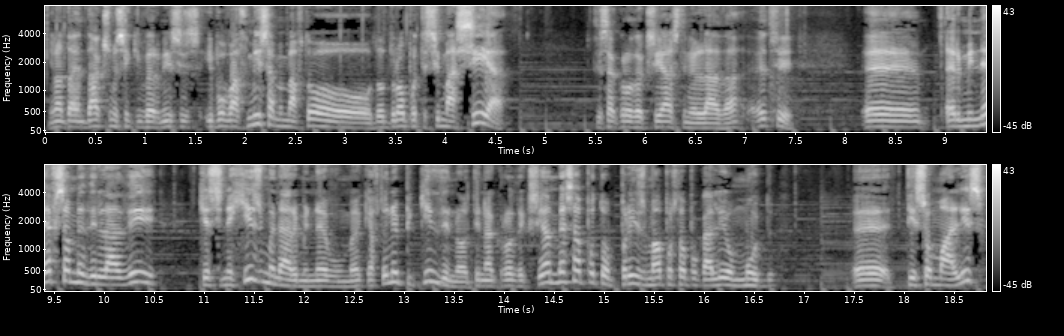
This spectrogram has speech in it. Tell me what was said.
για να τα εντάξουμε σε κυβερνήσεις. Υποβαθμίσαμε με αυτόν τον τρόπο τη σημασία της ακροδεξιάς στην Ελλάδα έτσι ε, ερμηνεύσαμε δηλαδή και συνεχίζουμε να ερμηνεύουμε και αυτό είναι επικίνδυνο την ακροδεξιά μέσα από το πρίσμα όπως το αποκαλεί ο Μουντ ε, της ομαλής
